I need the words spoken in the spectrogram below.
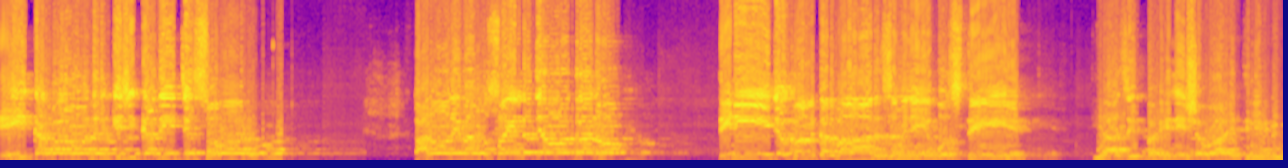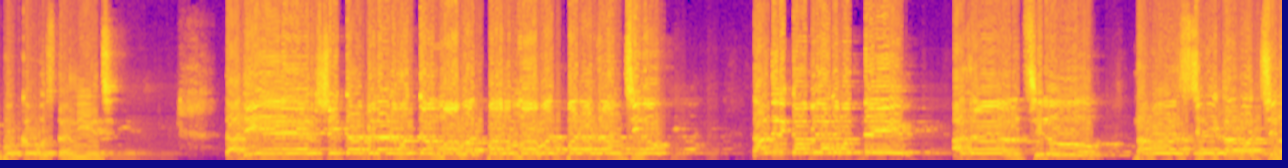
এই কারবালা আমাদের কি শিক্ষা দিয়েছে? সবর। কারণ ইমাম হুসাইন রাদিয়াল্লাহু তিনি যখন কারবালার জমিনে উপস্থিত, ইয়াজিদ বাহিনী সবাই তিনি বিপক্ষ অবস্থান নিয়েছে। তাদের সে কাফেলার মধ্যে আল্লাহু আকবার আল্লাহু আকবার আজান ছিল তাদের কাফেলার মধ্যে আজান ছিল নামাজ ছিল কামাত ছিল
